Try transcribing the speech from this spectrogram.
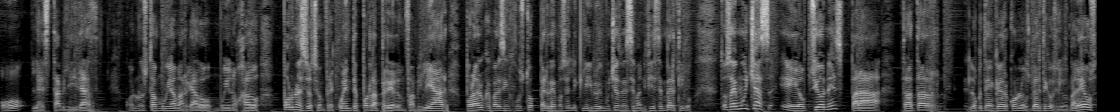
o la estabilidad cuando uno está muy amargado, muy enojado por una situación frecuente, por la pérdida de un familiar, por algo que parece injusto, perdemos el equilibrio y muchas veces se manifiesta en vértigo. Entonces hay muchas eh, opciones para tratar lo que tiene que ver con los vértigos y los mareos.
